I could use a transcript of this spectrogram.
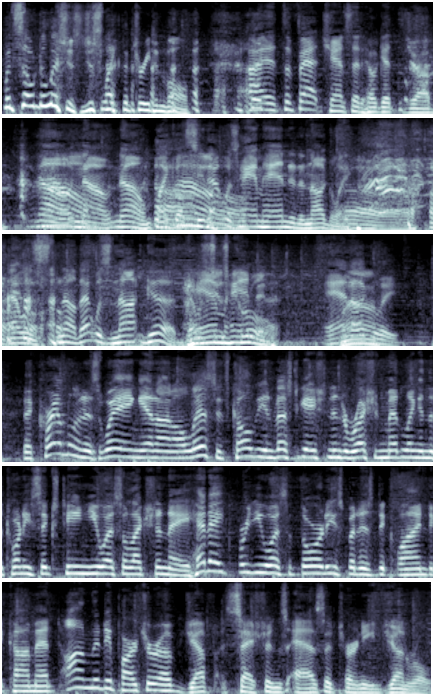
but so delicious, just like the treat involved. Uh, it's a fat chance that he'll get the job. No, no, no, Michael. See, that was ham-handed and ugly. Oh. that was no, that was not good. That was just Ham-handed. cruel. and Wow. ugly. The Kremlin is weighing in on all this. It's called the investigation into Russian meddling in the 2016 U.S. election a headache for U.S. authorities, but has declined to comment on the departure of Jeff Sessions as Attorney General.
